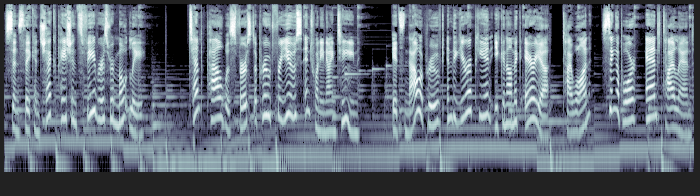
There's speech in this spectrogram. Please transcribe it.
since they can check patients' fevers remotely. TempPal was first approved for use in 2019. It's now approved in the European Economic Area, Taiwan, Singapore, and Thailand.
